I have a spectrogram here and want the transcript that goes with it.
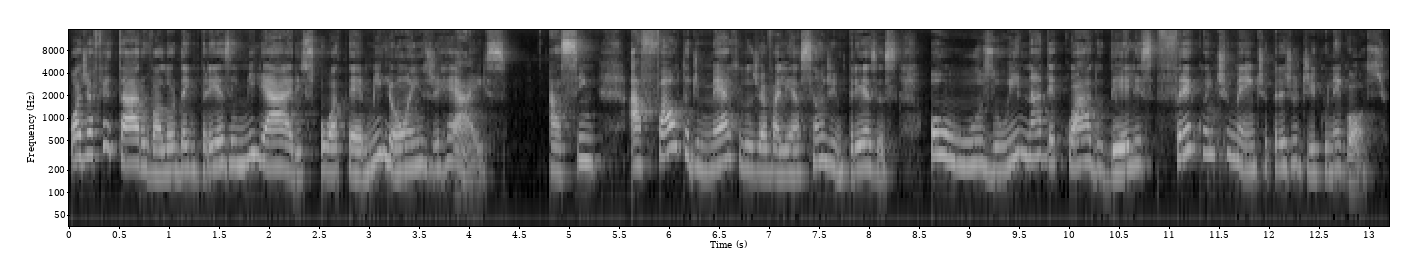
pode afetar o valor da empresa em milhares ou até milhões de reais. Assim, a falta de métodos de avaliação de empresas ou o uso inadequado deles frequentemente prejudica o negócio.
